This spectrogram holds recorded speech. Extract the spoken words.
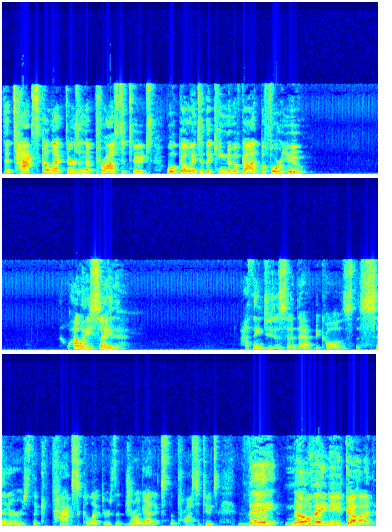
the tax collectors and the prostitutes will go into the kingdom of God before you. Why would he say that? I think Jesus said that because the sinners, the tax collectors, the drug addicts, the prostitutes, they know they need God.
